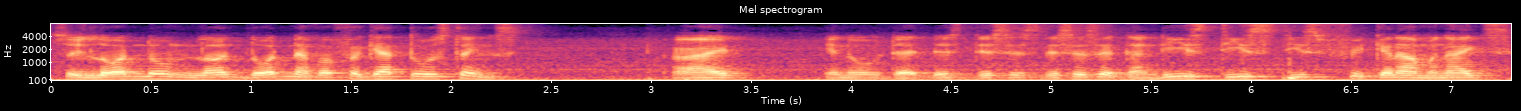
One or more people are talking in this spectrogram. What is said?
So Lord don't Lord, Lord never forget those things. Alright? you know that this this is this is it and these these these freaking ammonites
